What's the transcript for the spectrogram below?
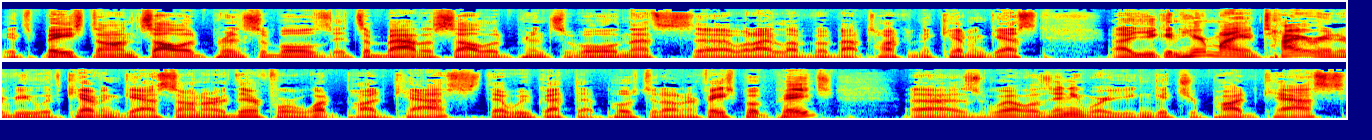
it's based on solid principles. It's about a solid principle, and that's uh, what I love about talking to Kevin Guest. Uh, you can hear my entire interview with Kevin Guest on our Therefore What podcast. That we've got that posted on our Facebook page, uh, as well as anywhere you can get your podcasts.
